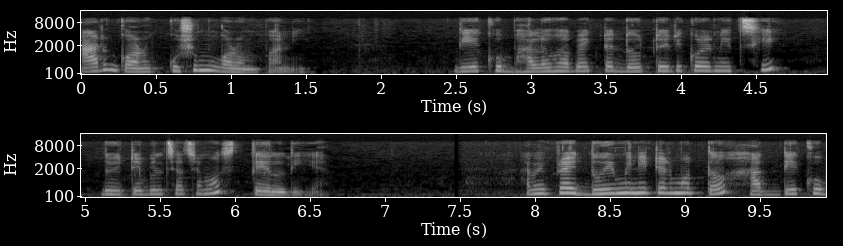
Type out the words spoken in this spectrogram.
আর গরম কুসুম গরম পানি। দিয়ে খুব ভালোভাবে একটা ডো তৈরি করে নিচ্ছি, দুই টেবিল চা চামচ তেল দিয়ে। আমি প্রায় দুই মিনিটের মতো হাত দিয়ে খুব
